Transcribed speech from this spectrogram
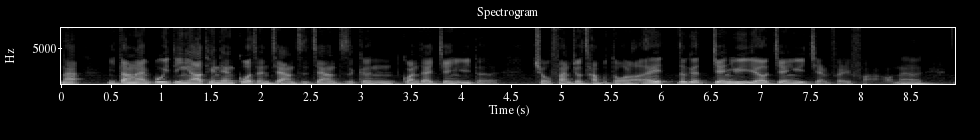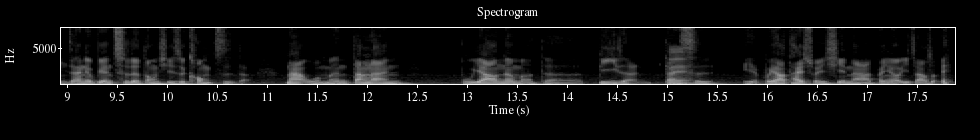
那你当然不一定要天天过成这样子，这样子跟关在监狱的。囚犯就差不多了，哎、欸，这个监狱也有监狱减肥法哦。那你在那边吃的东西是控制的，那我们当然不要那么的逼人，但是也不要太随性啊。朋友一招说，哎、欸，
